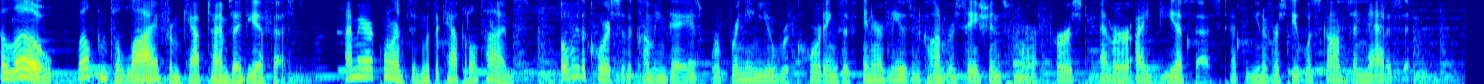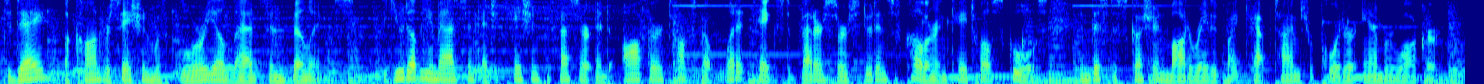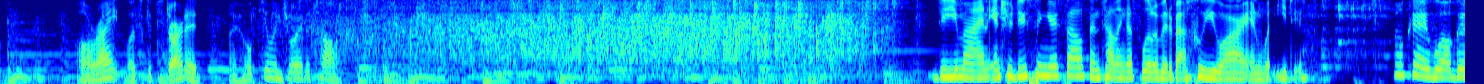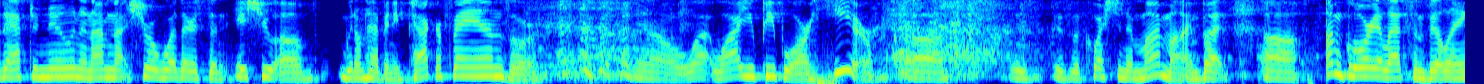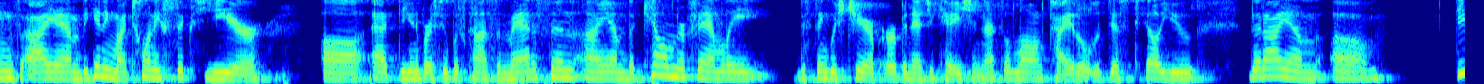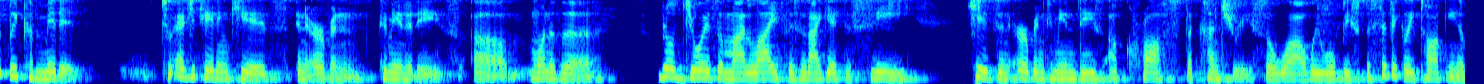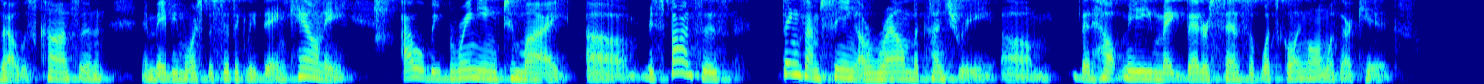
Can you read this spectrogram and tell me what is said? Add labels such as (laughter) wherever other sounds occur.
Hello, welcome to Live from Cap Times Idea Fest. I'm Eric Lawrenson with the Capital Times. Over the course of the coming days, we're bringing you recordings of interviews and conversations from our first ever Idea Fest at the University of Wisconsin Madison. Today, a conversation with Gloria Ladson Billings. The UW Madison education professor and author talks about what it takes to better serve students of color in K 12 schools in this discussion moderated by Cap Times reporter Amber Walker. All right, let's get started. I hope you enjoy the talk. Do you mind introducing yourself and telling us a little bit about who you are and what you do? Okay, well, good afternoon, and I'm not sure whether it's an issue of we don't have any Packer fans or, (laughs) you know, why, why you people are here uh, is, is a question in my mind. But uh, I'm Gloria Ladson Billings. I am beginning my 26th year uh, at the University of Wisconsin Madison. I am the Kellner Family Distinguished Chair of Urban Education. That's a long title to just tell you that I am um, deeply committed to educating kids in urban communities. Um, one of the real joys of my life is that I get to see kids in urban communities across the country. So while we will be specifically talking about Wisconsin and maybe more specifically Dane County, I will be bringing to my um, responses things I'm seeing around the country um, that help me make better sense of what's going on with our kids.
